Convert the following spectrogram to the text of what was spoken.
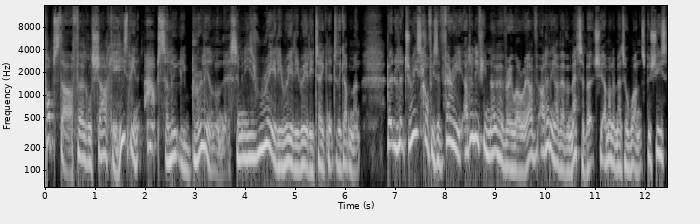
pop star Feargal Sharkey, he's been absolutely brilliant on this. I mean, he's really, really, really taken it to the government. But look, Therese Coffey's a very, I don't know if you know her very well, Ray. I've, I do not think I've ever met her, but she, I might have met her once. But she's,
